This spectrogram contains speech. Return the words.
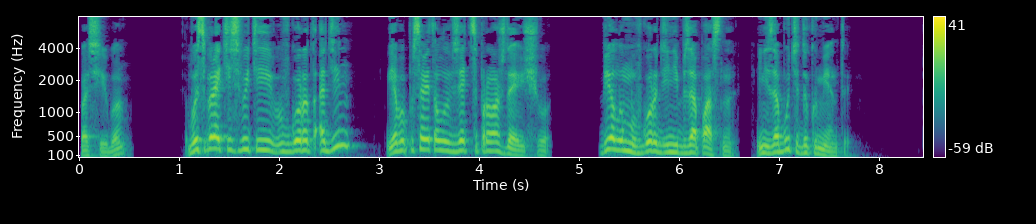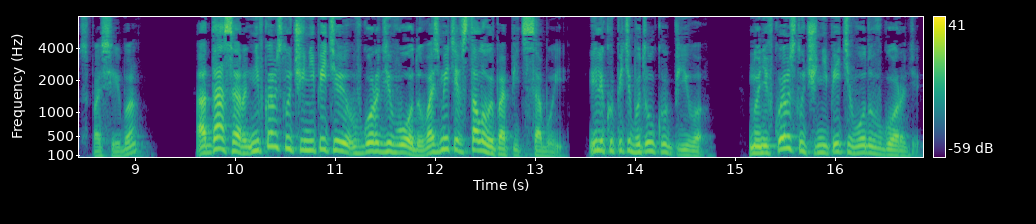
Спасибо. Вы собираетесь выйти в город один? Я бы посоветовал взять сопровождающего. Белому в городе небезопасно. И не забудьте документы. Спасибо. А да, сэр, ни в коем случае не пейте в городе воду. Возьмите в столовой попить с собой. Или купите бутылку пива. Но ни в коем случае не пейте воду в городе.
